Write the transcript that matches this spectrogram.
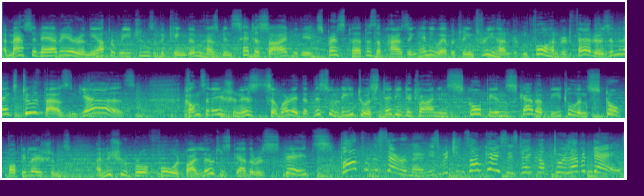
A massive area in the upper regions of the kingdom has been set aside with the express purpose of housing anywhere between 300 and 400 pharaohs in the next 2,000 years. Conservationists are worried that this will lead to a steady decline in scorpion, scarab beetle, and stork populations, an issue brought forward by lotus gatherers states. Apart from the ceremonies, which in some cases take up to 11 days,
